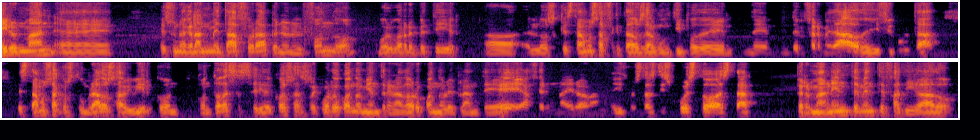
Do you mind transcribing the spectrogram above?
Iron Man eh, es una gran metáfora, pero en el fondo, vuelvo a repetir, los que estamos afectados de algún tipo de, enfermedad o de dificultad, estamos acostumbrados a vivir con, con, toda esa serie de cosas. Recuerdo cuando mi entrenador, cuando le planteé hacer un Ironman, me dijo, ¿estás dispuesto a estar permanentemente fatigado,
